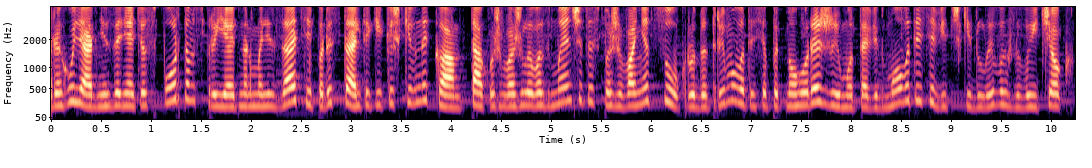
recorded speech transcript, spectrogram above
Регулярні заняття спортом сприяють нормалізації перистальтики кишківника. Також важливо зменшити споживання цукру, дотримуватися питного режиму та відмовитися від шкідливих звичок.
